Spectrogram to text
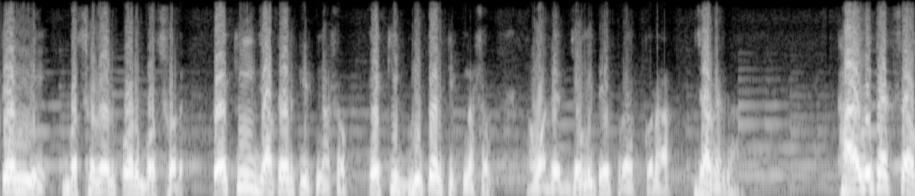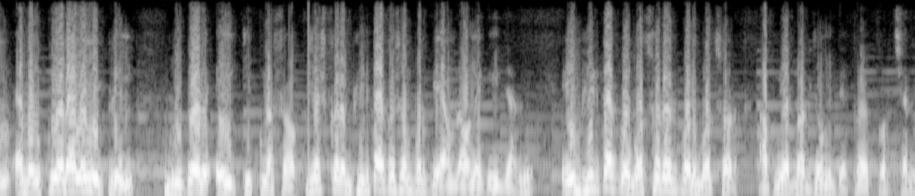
তেমনি বছরের পর বছর একই জাতের কীটনাশক, একই গ্রুপের কীটনাশক আমাদের জমিতে প্রয়োগ করা যাবে না। থায়োমিথাক্সাম এবং ক্লোরানিলিপ্রিল গ্রুপের এই কীটনাশক, বিশেষ করে ভিড়তাকো সম্পর্কে আমরা অনেকেই জানি। এই ভিড়তাকো বছরের পর বছর আপনি আপনার জমিতে প্রয়োগ করছেন।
